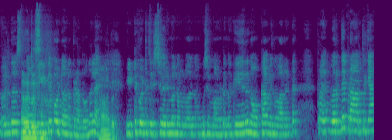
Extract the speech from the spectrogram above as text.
ഒരു ദിവസം വീട്ടിൽ പോയിട്ട് വന്നപ്പോഴാണ് തോന്നുന്നല്ലേ വീട്ടിൽ പോയിട്ട് തിരിച്ചു വരുമ്പോൾ നമ്മൾ നമുക്ക് ചുമ്മാ അവിടെ നിന്ന് കയറി നോക്കാം എന്ന് പറഞ്ഞിട്ട് വെറുതെ പ്രാർത്ഥിക്കാം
